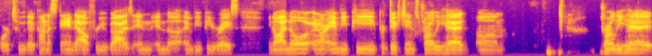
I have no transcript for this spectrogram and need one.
or two that kind of stand out for you guys in in the MVP race. You know, I know in our MVP predictions, Charlie had um, Charlie had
